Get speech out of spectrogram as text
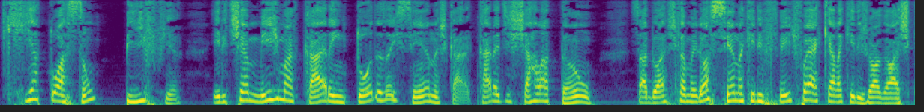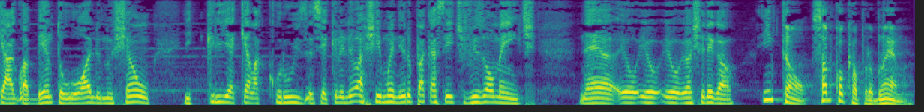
Que atuação pífia. Ele tinha a mesma cara em todas as cenas, cara. Cara de charlatão. Sabe, eu acho que a melhor cena que ele fez foi aquela que ele joga, eu acho que água benta ou óleo no chão e cria aquela cruz, assim. Aquilo ali eu achei maneiro pra cacete visualmente. Né, eu, eu, eu, eu achei legal. Então, sabe qual que é o problema?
